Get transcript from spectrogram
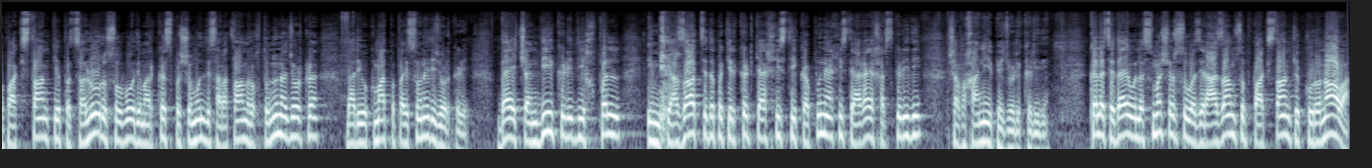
په پاکستان کې په څلورو صوبو د مرکز په شمول د سرطان روغتونونه جوړ کړ د حکومت په پیسو نه دي جوړ کړي. د چندي کړي دي خپل امتیازات چې د په کرکټ کې اخیستي کپونه اخیستي هغه خرڅ کړي دي شفاخانه په جوړ کړي دي. کله چې دای ولسمشر سو وزیر اعظم سو په پاکستان کې کورونا وا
